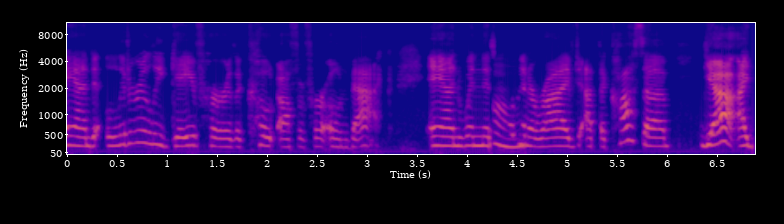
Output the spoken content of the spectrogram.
and literally gave her the coat off of her own back and when this oh. woman arrived at the casa yeah, I,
